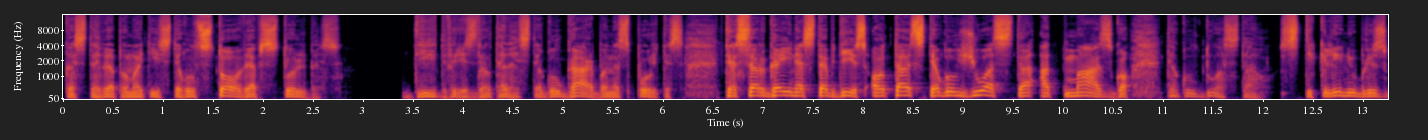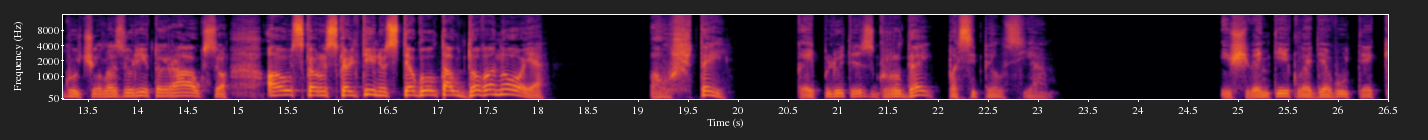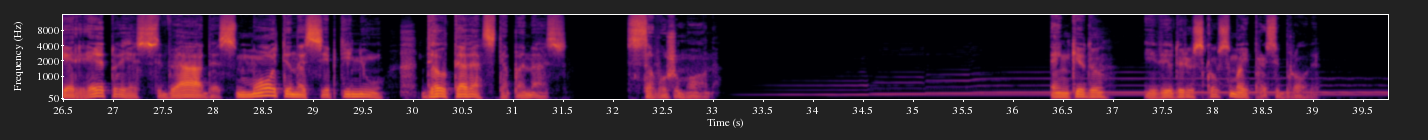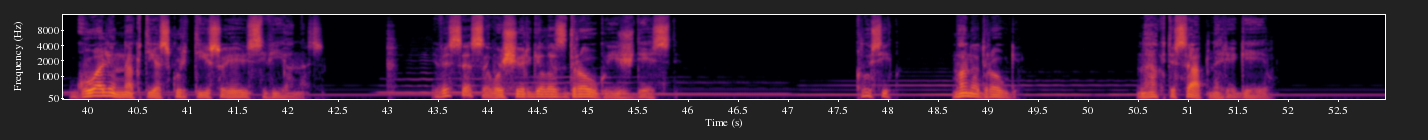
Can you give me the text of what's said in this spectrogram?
kas tave pamatys, tegul stovi apstulbęs. Didvyris dėl tavęs tegul garbanas purtis, te sargai nestabdys, o tas tegul juosta atmazgo, tegul duos tau stiklinių blizgučių, lazurito ir aukso, auskarus kaltinius tegul tau dovanoja. O už tai, kaip liūtis grūdai pasipils jam. Į šventyklą dievutė kerėtojas vedas, motinas septynių, dėl tavęs te pames savo žmoną. Enkidu į vidurius skausmai prasibrovė. Guoli nakties, kur tysoje jis vienas. Visą savo širgelas draugui išdėsti. Klausyk, mano draugė. Naktį sapną regėjau.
